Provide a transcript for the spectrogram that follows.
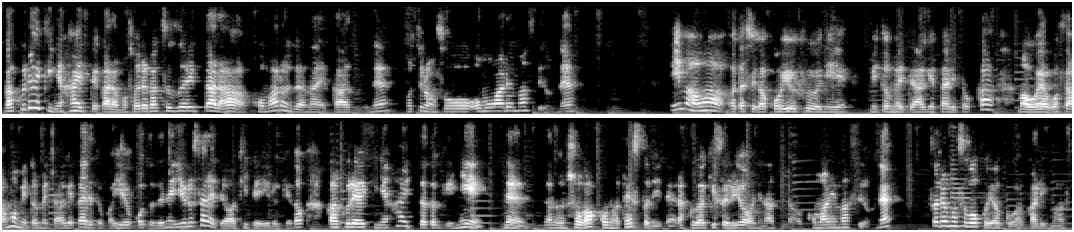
学齢期に入ってからもそれが続いたら困るんじゃないかってね、もちろんそう思われますよね。今は私がこういうふうに認めてあげたりとか、まあ、親御さんも認めてあげたりとかいうことでね、許されてはきているけど、学齢期に入った時に、ね、あの小学校のテストにね、落書きするようになったら困りますよね。それもすごくよくわかります。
